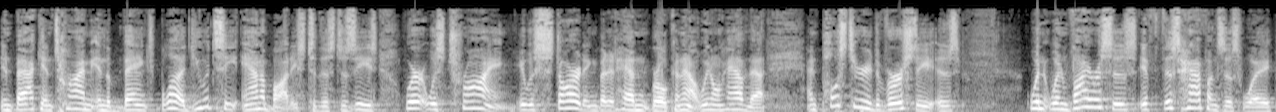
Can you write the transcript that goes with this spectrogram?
in, back in time in the banked blood, you would see antibodies to this disease where it was trying. It was starting, but it hadn't broken out. We don't have that. And posterior diversity is when, when viruses, if this happens this way,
